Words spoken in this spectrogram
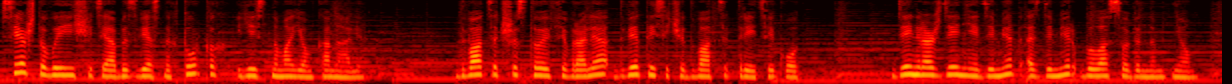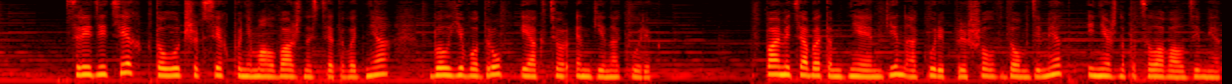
Все, что вы ищете об известных турках, есть на моем канале. 26 февраля 2023 год. День рождения Демет Аздемир был особенным днем. Среди тех, кто лучше всех понимал важность этого дня, был его друг и актер Энгин Акурик. В память об этом дне Энгин Акурик пришел в дом Демет и нежно поцеловал Демет.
